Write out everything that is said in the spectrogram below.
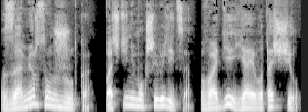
Замерз он жутко, почти не мог шевелиться, в воде я его тащил.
